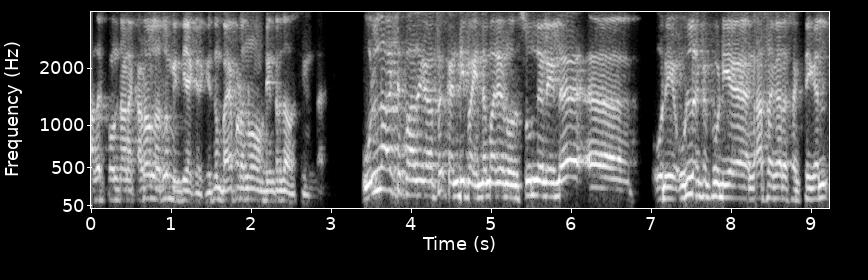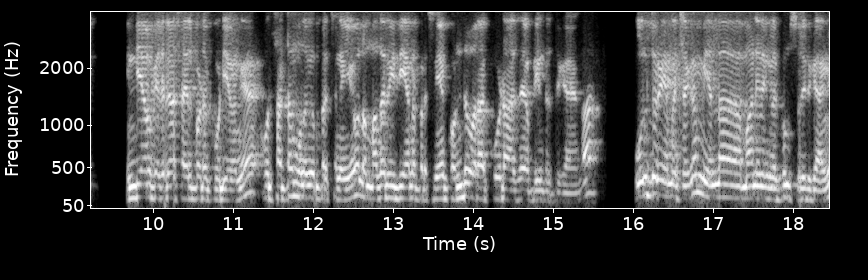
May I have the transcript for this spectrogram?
அதற்கு உண்டான கடவுளர்களும் இந்தியாவுக்கு இருக்கு. எதுவும் பயப்படணும் அப்படின்றது அவசியம் இல்லை. உள்நாட்டு பாதுகாப்பு கண்டிப்பா இந்த மாதிரியான ஒரு சூழ்நிலையில ஒரு உள்ள இருக்கக்கூடிய நாசகார சக்திகள் இந்தியாவுக்கு எதிராக செயல்படக்கூடியவங்க ஒரு சட்டம் ஒழுங்கு பிரச்சனையோ இல்ல மத ரீதியான பிரச்சனையோ கொண்டு வரக்கூடாது அப்படின்றதுக்காக தான் உள்துறை அமைச்சகம் எல்லா மாநிலங்களுக்கும் சொல்லியிருக்காங்க.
